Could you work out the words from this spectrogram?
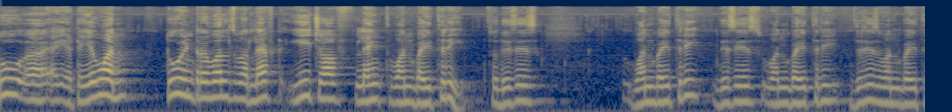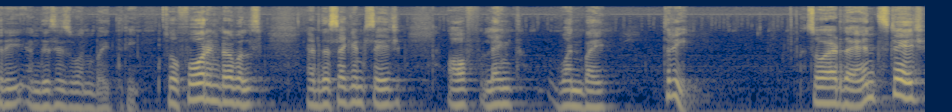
2 uh, at a 1 two intervals were left each of length 1 by 3. So, this is 1 by 3, this is 1 by 3, this is 1 by 3 and this is 1 by 3. So, 4 intervals at the second stage of length 1 by 3. So, at the nth stage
